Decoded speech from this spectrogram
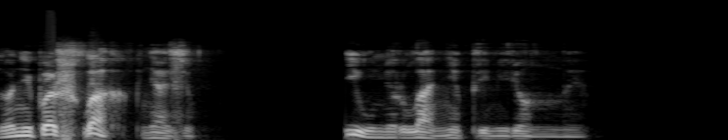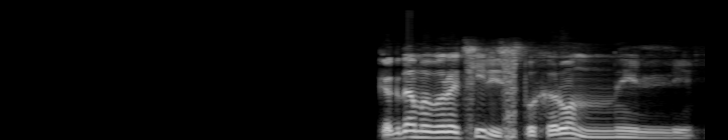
но не пошла к князю и умерла непримиренная. Когда мы воротились с похорон Нелли,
